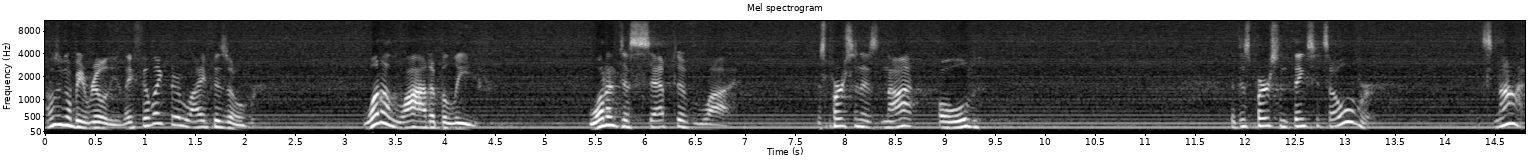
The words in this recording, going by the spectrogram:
I was going to be real with you. They feel like their life is over. What a lie to believe. What a deceptive lie. This person is not old, but this person thinks it's over. It's not.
